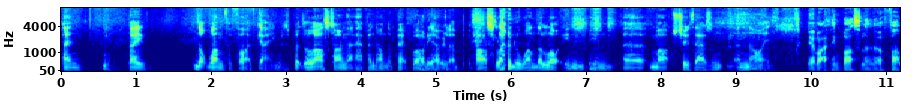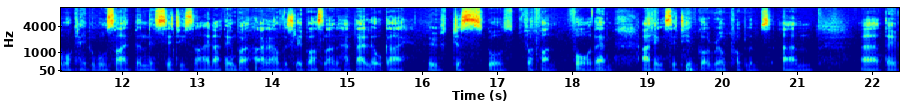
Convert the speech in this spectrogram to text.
And you know, they not won for five games, but the last time that happened under Pep Guardiola, Barcelona won the lot in in uh, March 2009. Yeah, but I think Barcelona are a far more capable side than this City side. I think, but and obviously Barcelona had that little guy who just scores for fun for them. I think City have got real problems. Um, uh, they've.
